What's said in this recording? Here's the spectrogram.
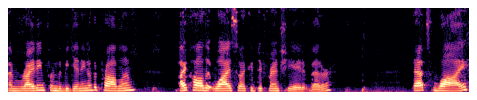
I'm writing from the beginning of the problem. I called it y so I could differentiate it better. That's y.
